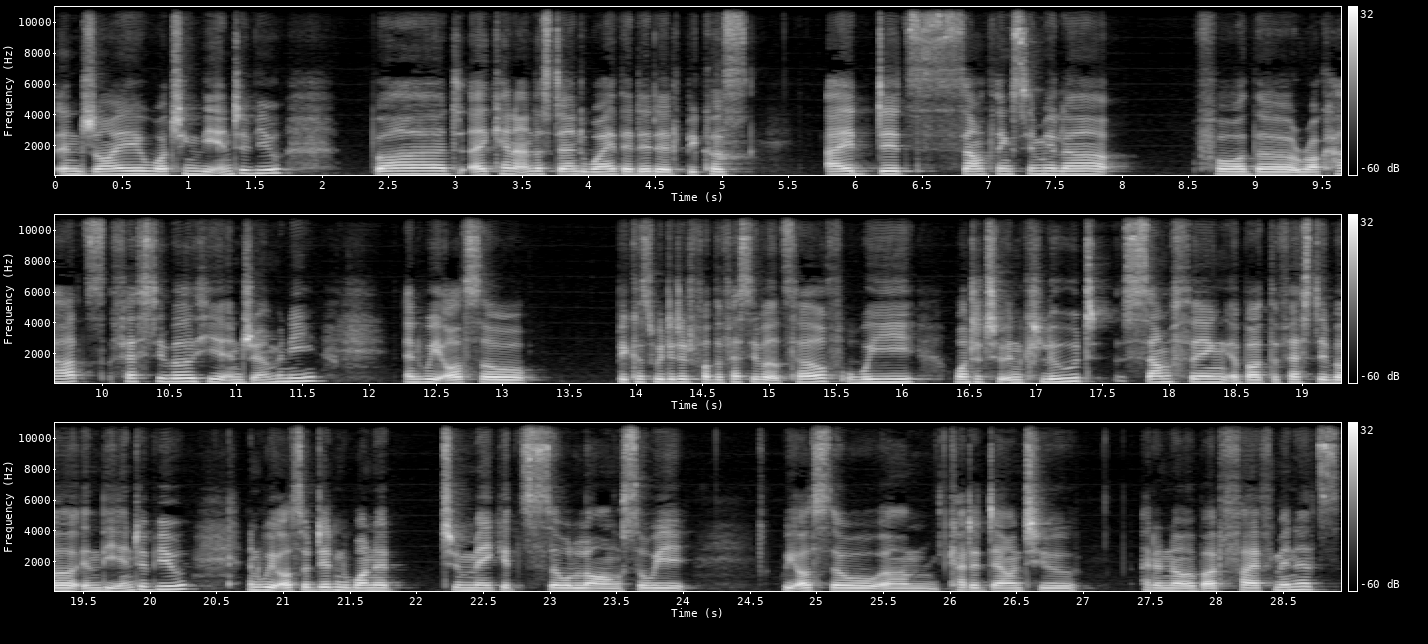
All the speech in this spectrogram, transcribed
enjoy watching the interview, but I can understand why they did it because I did something similar for the Rock Hard Festival here in Germany. and we also because we did it for the festival itself, we wanted to include something about the festival in the interview, and we also didn't want it to make it so long. So we we also um, cut it down to I don't know about five minutes,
